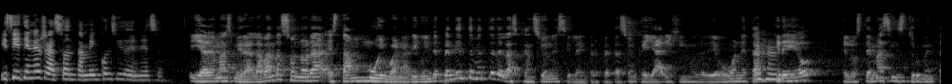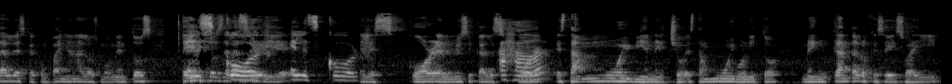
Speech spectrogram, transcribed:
Y sí, tienes razón, también coincido en eso. Y además, mira, la banda sonora está muy buena. Digo, independientemente de las canciones y la interpretación que ya dijimos de Diego Boneta, creo que los temas instrumentales que acompañan a los momentos tensos de score, la serie, el score. el score, el musical Ajá. score, está muy bien hecho, está muy bonito. Me encanta lo que se hizo ahí.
